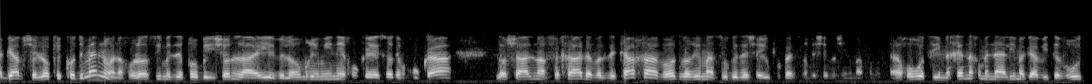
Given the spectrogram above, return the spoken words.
אגב, שלא כקודמנו, אנחנו לא עושים את זה פה באישון ליל, ולא אומרים הנה חוקי יסוד הם חוקה, לא שאלנו אף אחד, אבל זה ככה, ועוד דברים מהסוג הזה שהיו פה ב-27 שנים האחרונות. אנחנו רוצים, לכן אנחנו מנהלים אגב הידברות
